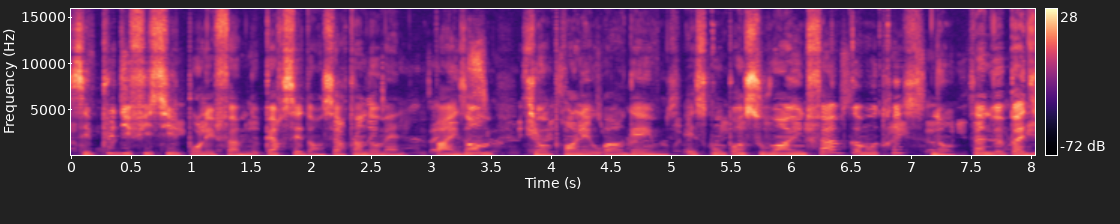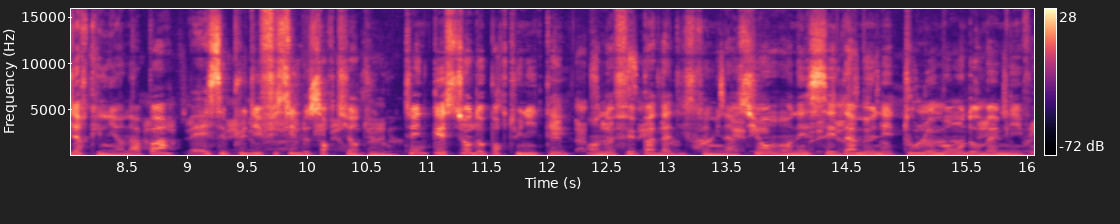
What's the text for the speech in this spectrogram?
C'est plus difficile pour les femmes de percer dans certains domaines. Par exemple, si on prend les wargames, est-ce qu'on pense souvent à une femme comme autrice Non. Ça ne veut pas dire qu'il n'y en a pas, mais c'est plus difficile de sortir du lot. C'est une question d'opportunité. On ne fait pas de la discrimination, on essaie d'amener tout le monde au même niveau.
